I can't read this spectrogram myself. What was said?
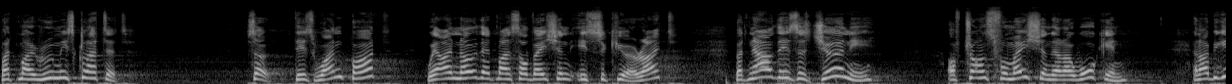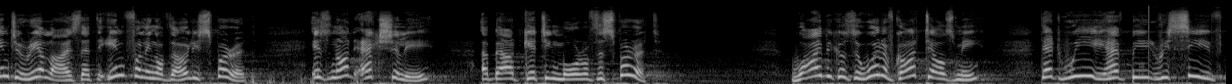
but my room is cluttered. So there's one part where I know that my salvation is secure, right? But now there's this journey of transformation that I walk in, and I begin to realize that the infilling of the Holy Spirit is not actually about getting more of the Spirit. Why? Because the Word of God tells me that we have been received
